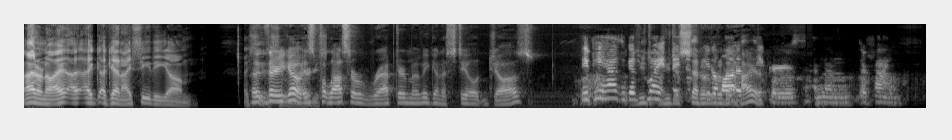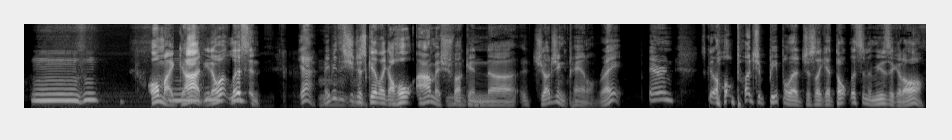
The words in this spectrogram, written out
I don't know. I, I, I again, I see the um. I Uh, see the there you go. Is. Velociraptor movie going to steal Jaws? BP has a good You- point. you they just just said a need a little bit lot of higher. speakers, and then they're fine. Mm-hmm. Oh my God! You know what? Mhm. Listen, yeah, maybe they should just get like a whole Amish Mm-hmm. fucking uh, judging panel, right, Aaron? Let's get a whole bunch of people that just like don't listen to music at all.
